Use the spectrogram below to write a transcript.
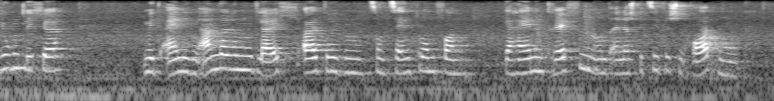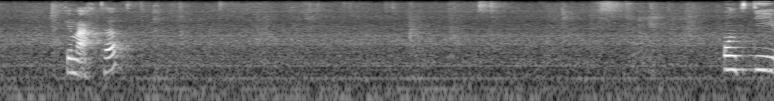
Jugendlicher, mit einigen anderen Gleichaltrigen zum Zentrum von geheimen Treffen und einer spezifischen Ordnung gemacht hat. Und die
